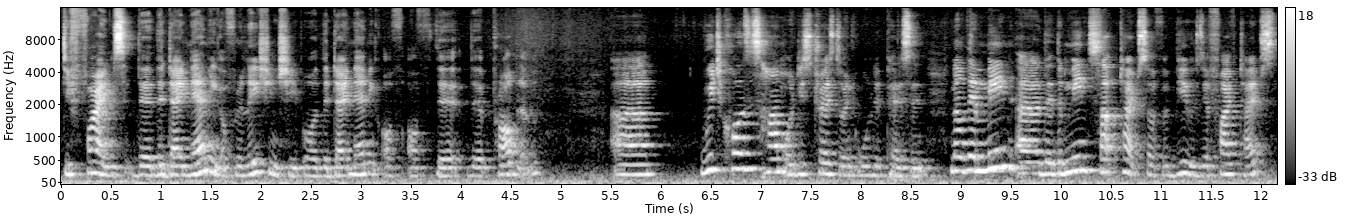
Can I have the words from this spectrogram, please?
defines the, the dynamic of relationship or the dynamic of, of the, the problem, uh, which causes harm or distress to an older person. Now, the main, uh, the, the main subtypes of abuse, there are five types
